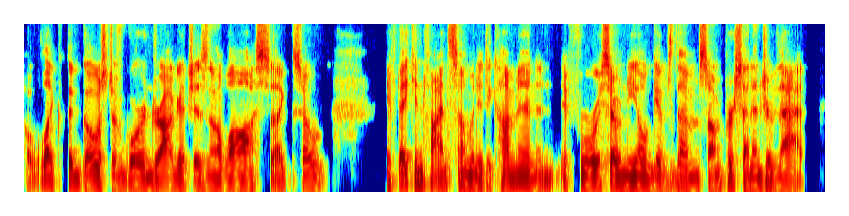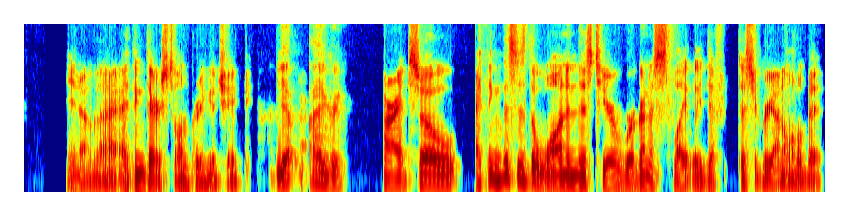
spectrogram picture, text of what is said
Oh, like the ghost of Goran Dragic isn't a loss. Like so, if they can find somebody to come in, and if Royce O'Neale gives them some percentage of that, you know, I I think they're still in pretty good shape. Yep, I agree. All right, so I think this is the one in this tier we're going to slightly dif- disagree on a little bit.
